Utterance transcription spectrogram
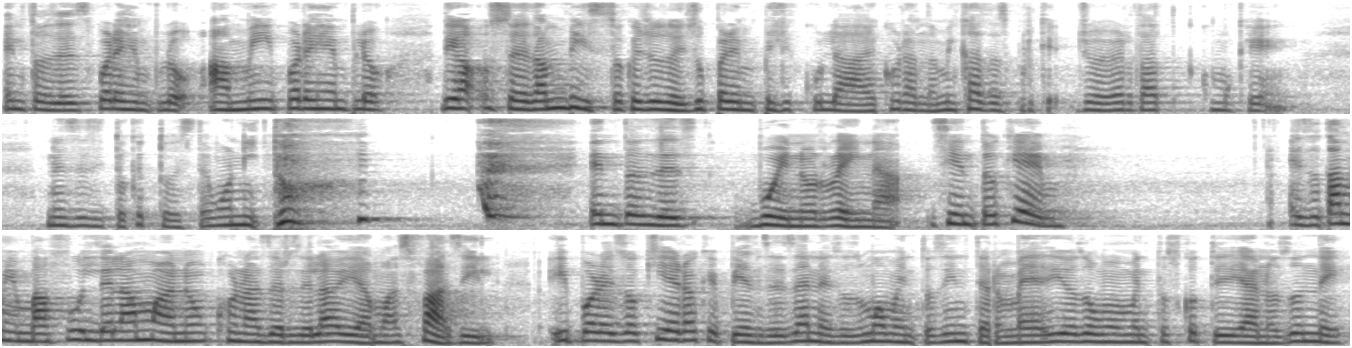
Entonces, por ejemplo, a mí, por ejemplo, diga, ustedes han visto que yo soy súper empeliculada decorando mi casa, es porque yo de verdad como que necesito que todo esté bonito. Entonces, bueno, reina, siento que eso también va full de la mano con hacerse la vida más fácil. Y por eso quiero que pienses en esos momentos intermedios o momentos cotidianos donde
